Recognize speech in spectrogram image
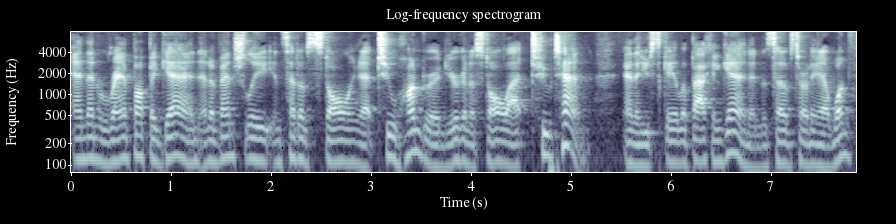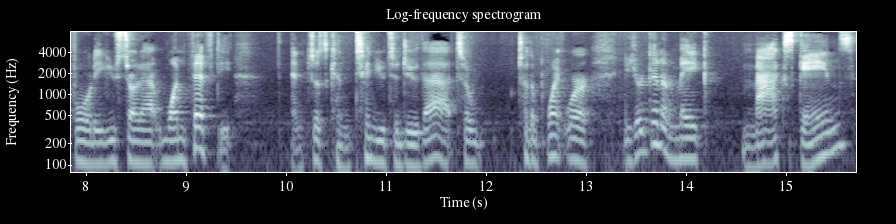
and then ramp up again. And eventually, instead of stalling at 200, you're going to stall at 210. And then you scale it back again. And instead of starting at 140, you start at 150. And just continue to do that to, to the point where you're going to make max gains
